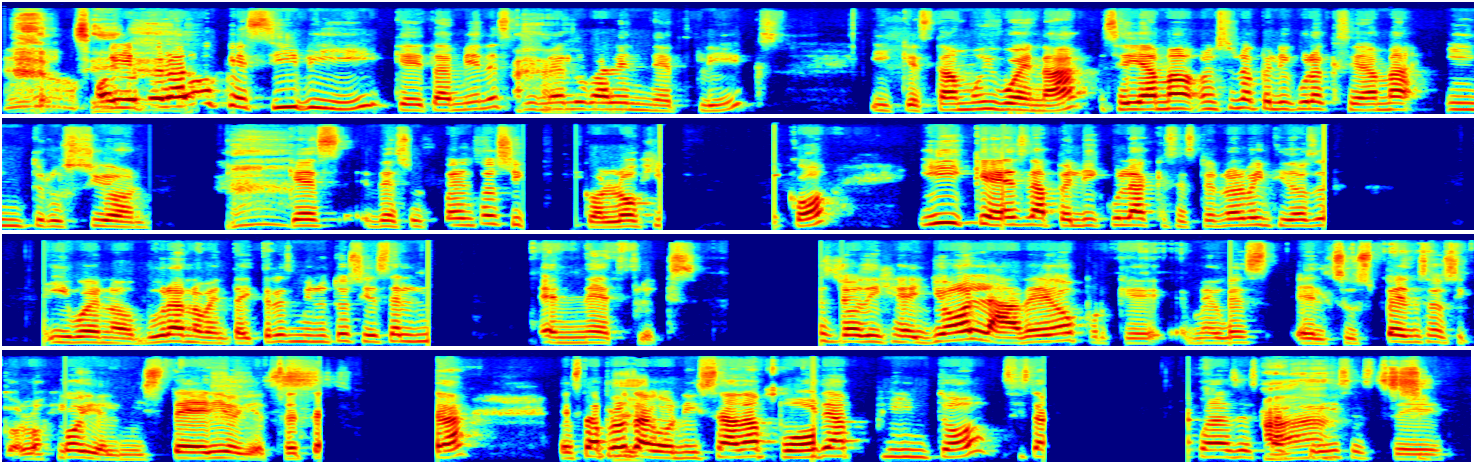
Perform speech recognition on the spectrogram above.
Sí. Oye, pero algo que sí vi, que también es primer lugar en Netflix y que está muy buena, se llama, es una película que se llama Intrusión, que es de suspenso psicológico y que es la película que se estrenó el 22 de y bueno, dura 93 minutos y es el en Netflix. Entonces yo dije, yo la veo porque me gusta el suspenso psicológico y el misterio y etcétera. Está protagonizada por Ida Pinto, ¿sí te acuerdas de esta Ah, actriz? Este, sí.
